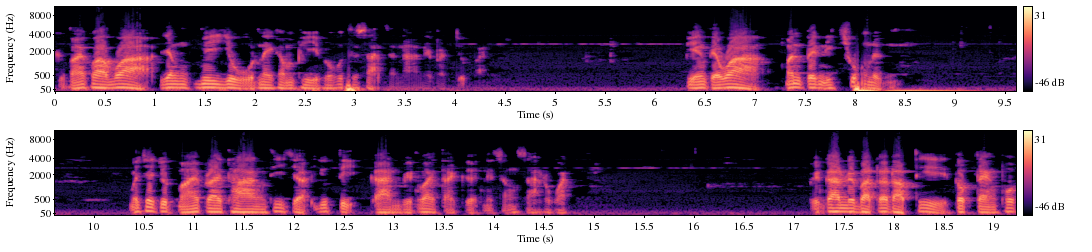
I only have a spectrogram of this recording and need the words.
คือหมายความว่ายังมีอยู่ในคำพีพระพุทธศาสนาในปัจจุบัน เพียงแต่ว่ามันเป็นอีกช่วงหนึ่ง ไม่ใช่จุดหมายปลายทางที่จะยุติการเวียนว่ายตายเกิดในสังสารวัฏ เป็นการปฏิบัติระดับที่ตกแต่งภพ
